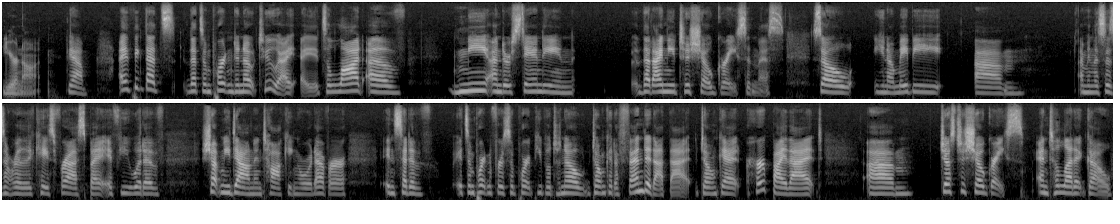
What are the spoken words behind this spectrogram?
you're not. Yeah, I think that's that's important to note too. I, I it's a lot of me understanding that I need to show grace in this. So you know maybe, um, I mean this isn't really the case for us, but if you would have shut me down in talking or whatever, instead of it's important for support people to know don't get offended at that, don't get hurt by that. Um, just to show grace and to let it go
